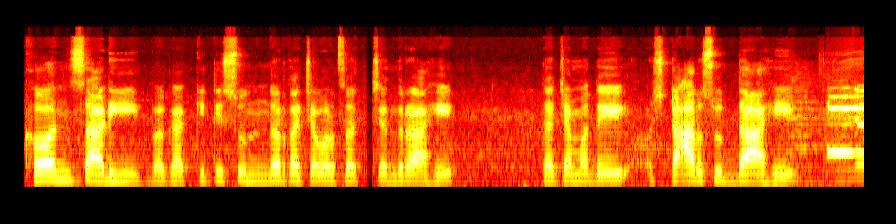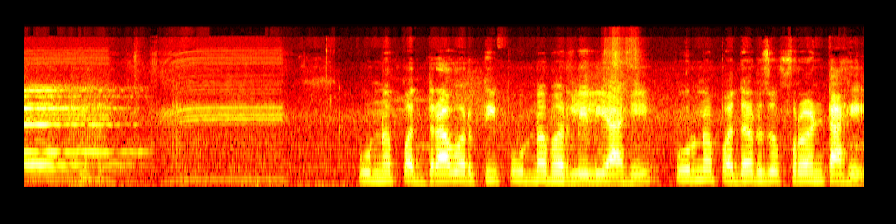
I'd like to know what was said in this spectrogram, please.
खन साडी बघा किती सुंदर त्याच्यावरचा चंद्र आहे. त्याच्यामध्ये स्टारसुद्धा आहे. पूर्ण पदरावरती पूर्ण भरलेली आहे. पूर्ण पदर जो फ्रंट आहे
